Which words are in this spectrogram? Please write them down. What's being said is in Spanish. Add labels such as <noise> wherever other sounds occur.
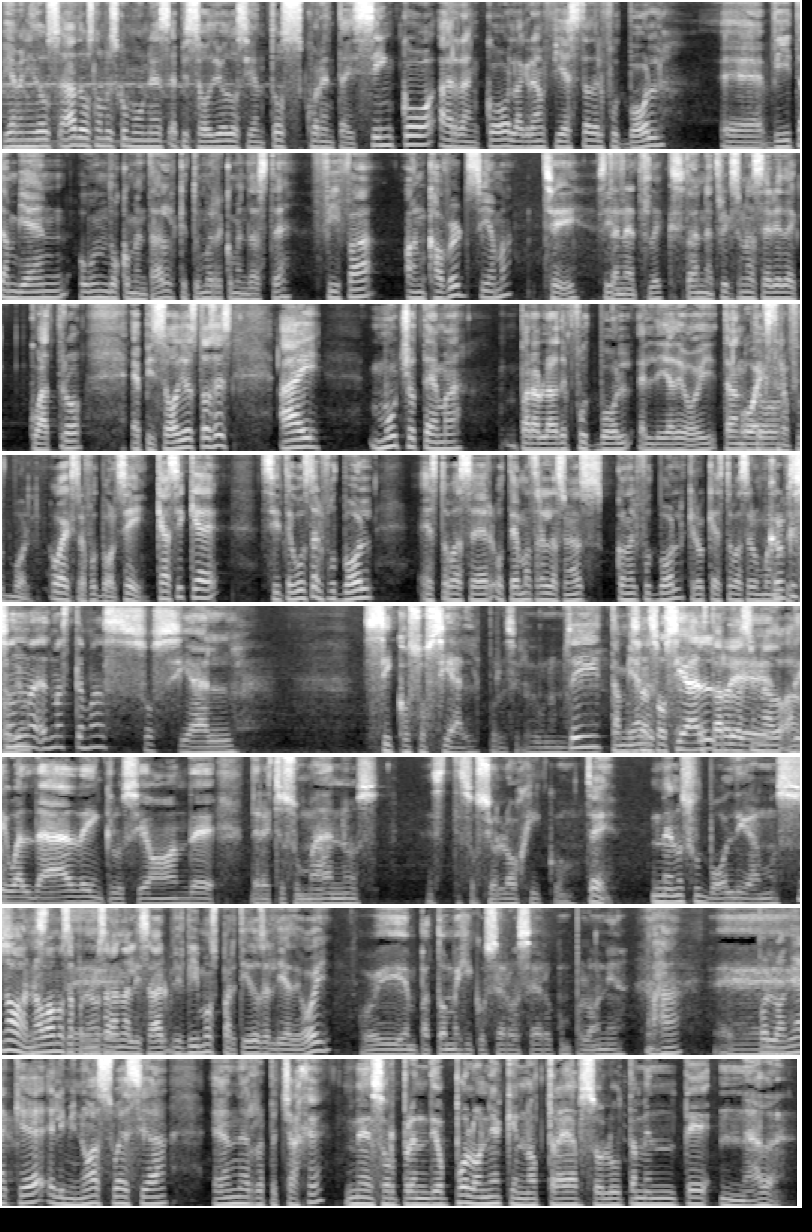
Bienvenidos a Dos Nombres Comunes, episodio 245. Arrancó la gran fiesta del fútbol. Eh, vi también un documental que tú me recomendaste, FIFA Uncovered se llama. Sí, está en Netflix. Está en Netflix, una serie de cuatro episodios. Entonces, hay mucho tema para hablar de fútbol el día de hoy. Tanto, O extra fútbol. O extra fútbol, sí. Casi que si te gusta el fútbol, esto va a ser, o temas relacionados con el fútbol, creo que esto va a ser un buen Creo que episodio. son es más temas social, psicosocial, por decirlo de alguna manera. Sí, también O sea, social está de- relacionado a- de, igualdad, de inclusión, de derechos humanos, este sociológico. Sí. Menos fútbol, digamos. No, no vamos a Este, ponernos a analizar. Vivimos partidos el día de hoy. Hoy empató México 0 a 0 con Polonia. Ajá. Eh, Polonia que eliminó a Suecia en el repechaje. Me sorprendió Polonia que no trae absolutamente nada.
